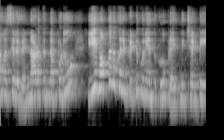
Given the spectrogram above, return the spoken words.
సమస్యలు వెన్నాడుతున్నప్పుడు ఈ మొక్కను కొని పెట్టుకునేందుకు ప్రయత్నించండి.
